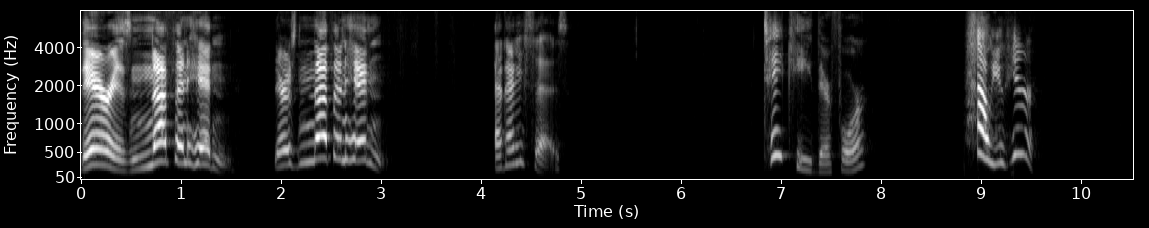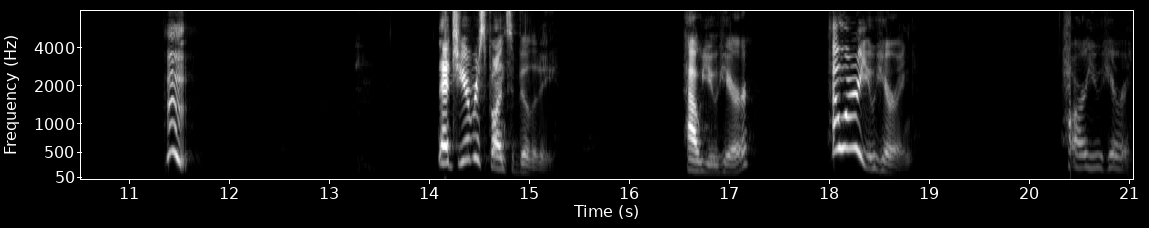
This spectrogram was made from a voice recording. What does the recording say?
There is nothing hidden. There's nothing hidden. And then he says, Take heed, therefore, how you hear. Hmm. That's your responsibility. How you hear. How are you hearing? How are you hearing?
